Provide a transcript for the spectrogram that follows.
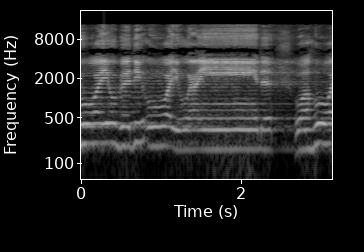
هو يبدئ ويعيد وهو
